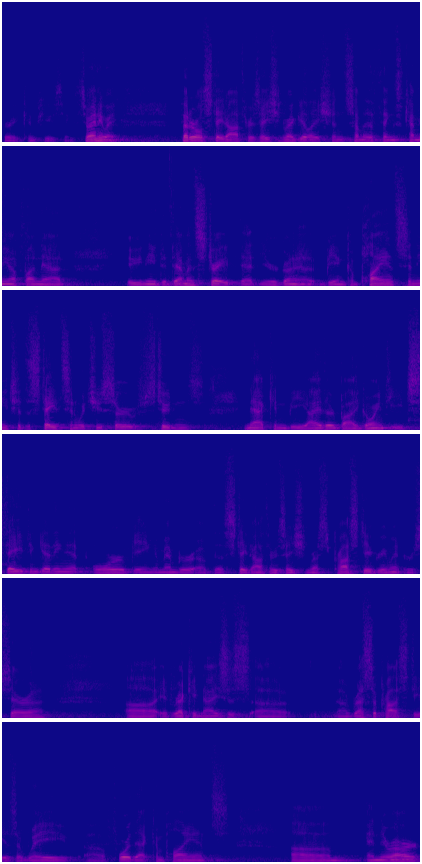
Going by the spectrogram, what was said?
very confusing. So anyway, federal state authorization regulations. Some of the things coming up on that. You need to demonstrate that you're going to be in compliance in each of the states in which you serve students. And that can be either by going to each state and getting it or being a member of the State Authorization Reciprocity Agreement, or SARA. Uh, it recognizes uh, uh, reciprocity as a way uh, for that compliance. Um, and there are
